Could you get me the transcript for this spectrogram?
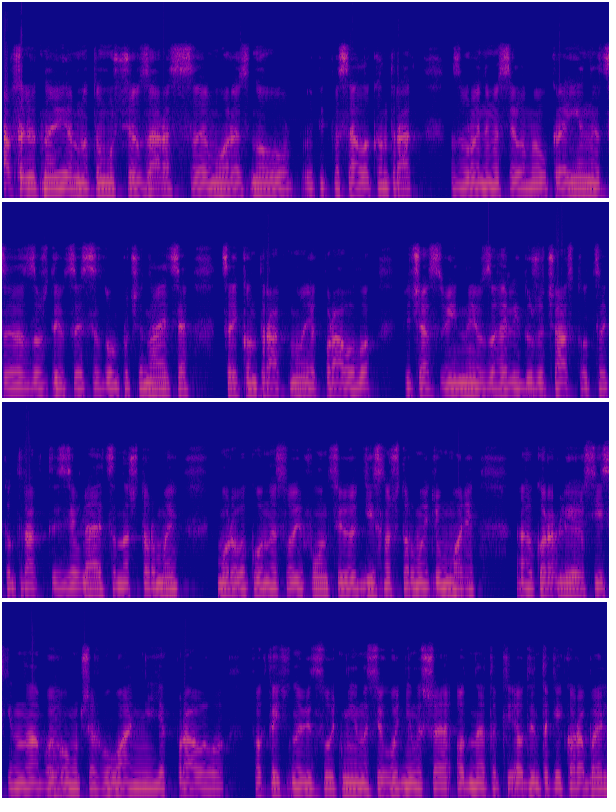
Абсолютно вірно, тому що зараз е, море знову підписало контракт з збройними силами України. Це завжди в цей сезон починається. Цей контракт. Ну як правило, під час війни взагалі дуже часто цей контракт з'являється на шторми. Море виконує свою функцію. Дійсно штормить у морі. Е, Кораблі російські на бойовому чергуванні, як правило, фактично відсутні. На сьогодні лише одне такий один такий корабель.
